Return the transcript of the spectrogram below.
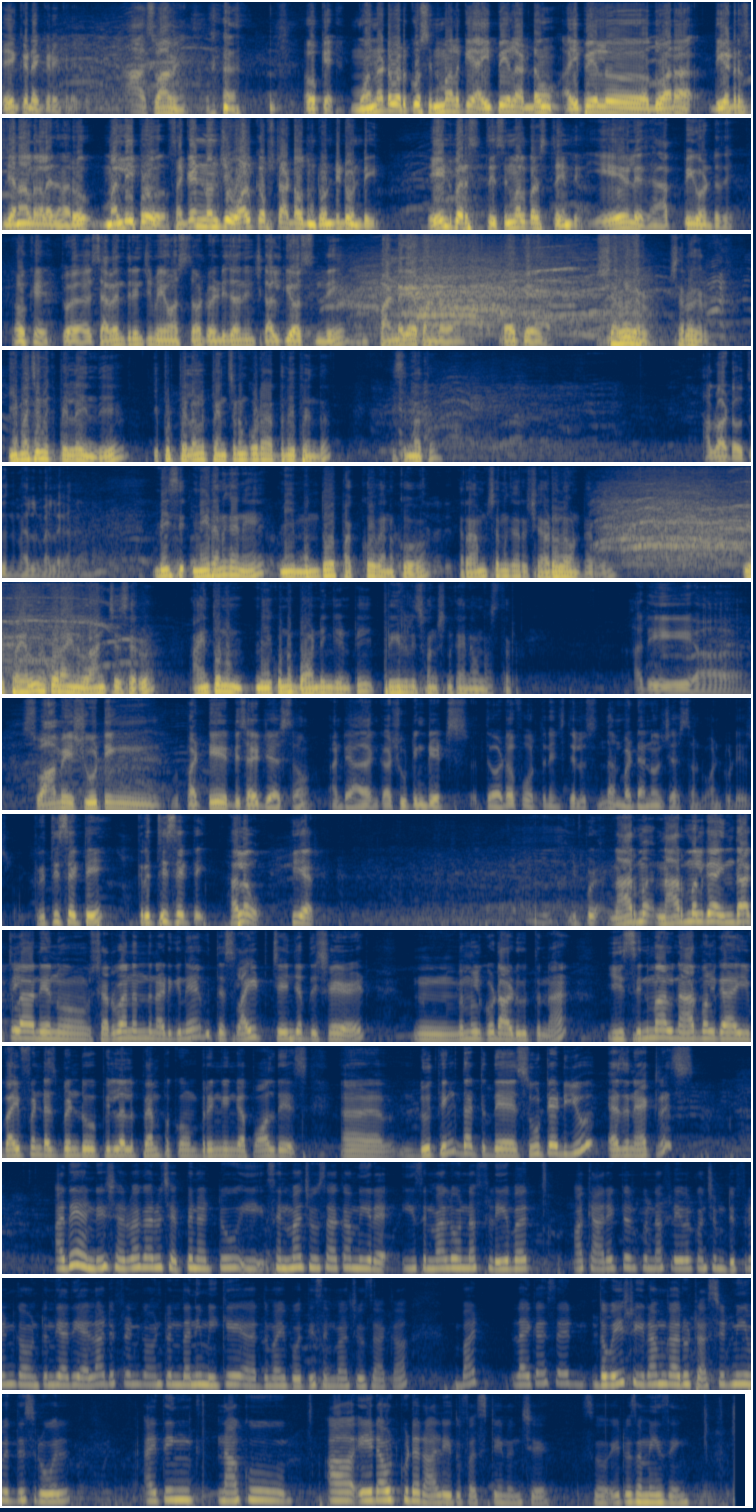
ఇక్కడ ఇక్కడ ఇక్కడ ఆ, స్వామి. ఓకే. మొన్నటి వరకు సినిమాలకి ఐపీఎల్ అడ్డం ఐపీఎల్ ద్వారా థియేటర్స్ జనాలు రాలేదన్నారు. మళ్ళీ ఇప్పుడు సెకండ్ నుంచి వరల్డ్ కప్ స్టార్ట్ అవుతుంది ట్వంటీ ట్వంటీ. ఏంటి పరిస్థితి? సినిమాల పరిస్థితి ఏంటి? ఏం లేదు హ్యాపీగా ఉంటుంది. ఓకే. సెవెంత్ నుంచి మేము వస్తాం ట్వంటీ సెవెన్ నుంచి కల్కి వస్తుంది. పండగే పండగ. ఓకే. శర్వ గారు శర్వ గారు ఈ మధ్య మీకు పెళ్ళయింది. ఇప్పుడు పిల్లల్ని పెంచడం కూడా అర్థమైపోయిందా ఈ సినిమాతో? అలవాటు అవుతుంది మెల్లమెల్లగా. మీ సి- మీరనగానే మీ ముందో పక్కో వెనకో రామ్ చరణ్ గారు షాడోలో ఉంటారు. ఈ ట్రయల్ని కూడా ఆయన లాంచ్ చేశారు. ఆయనతో మీకున్న బాండింగ్ ఏంటి? ప్రీ రిలీజ్ ఫంక్షన్కి ఆయన ఏమైనా వస్తారు? అది స్వామి షూటింగ్ పట్టి డిసైడ్ చేస్తాం. అంటే ఇంకా షూటింగ్ డేట్స్ థర్డ్ ఫోర్త్ నుంచి తెలుస్తుంది. దాన్ని బట్టి అనౌన్స్ చేస్తాం వన్ టూ డేస్లో. Krithi Shetty Krithi Shetty hello here. ఇప్పుడు నార్మల్ నార్మల్గా ఇందాకలా నేను శర్వానంద్ని అడిగినే with slight change of the shade మిమ్మల్ని కూడా అడుగుతున్నా. ఈ సినిమాలు నార్మల్గా ఈ వైఫ్ అండ్ హస్బెండ్ పిల్లల పెంపకం bringing up all this do think that they suited you as an actress? అదే అండి శర్వ గారు చెప్పినట్టు ఈ సినిమా చూసాక మీరే ఈ సినిమాలో ఉన్న ఫ్లేవర్ ఆ క్యారెక్టర్కి ఉన్న ఫ్లేవర్ కొంచెం డిఫరెంట్గా ఉంటుంది. అది ఎలా డిఫరెంట్గా ఉంటుందని మీకే అర్థమైపోద్ది సినిమా చూసాక. But like I said the way Sriram గారు trusted me with this role I think నాకు ఆ ఏ డౌట్ కూడా రాలేదు ఫస్ట్ డే నుంచే. So it was amazing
